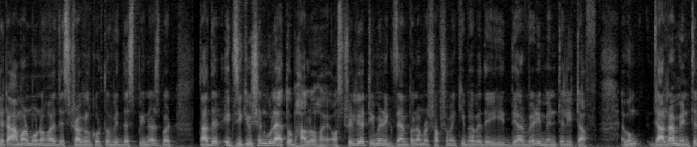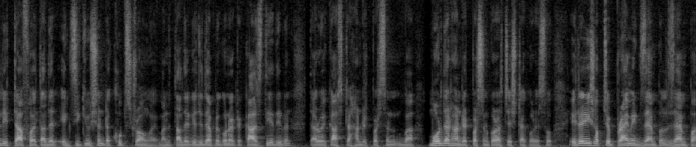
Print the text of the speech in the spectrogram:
যেটা আমার মনে হয় যে স্ট্রাগল করতো উইথ দ্য স্পিনার্স বাট তাদের এক্সিকিউশনগুলো এত ভালো হয়। অস্ট্রেলিয়া টিমের এক্সাম্পল আমরা সবসময় কীভাবে দিই they are very mentally tough এবং যারা মেন্টালি টাফ হয় তাদের এক্সিকিউশনটা খুব স্ট্রং হয়। মানে তাদেরকে যদি আপনি কোনো একটা কাজ দিয়ে দিবেন তার ওই কাজটা হান্ড্রেড পার্সেন্ট বা মোর দ্যান হান্ড্রেড পার্সেন্ট করার চেষ্টা করে। সো এটারই সবচেয়ে প্রাইম এক্সাম্পল জ্যাম্পা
